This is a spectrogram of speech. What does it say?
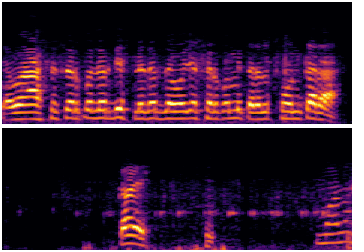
तेव्हा असं सर्प जर दिसलं तर जवळच्या सर्प मित्राला फोन करा. काय? म्हणून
